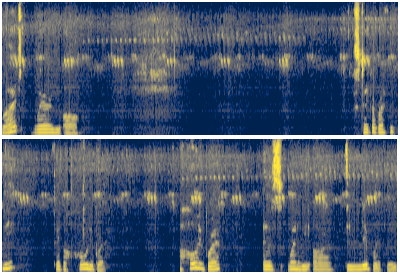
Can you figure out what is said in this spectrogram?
right where you are. Just take a breath with me. Take a holy breath. A holy breath is when we are deliberately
